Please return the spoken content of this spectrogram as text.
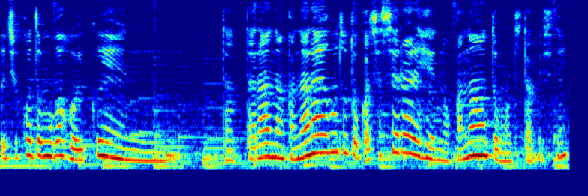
うち子供が保育園だったらなんか習い事とかさせられへんのかなと思ってたんですね。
